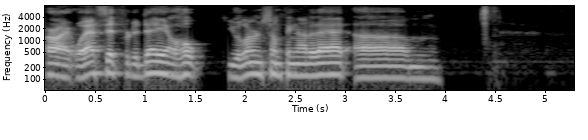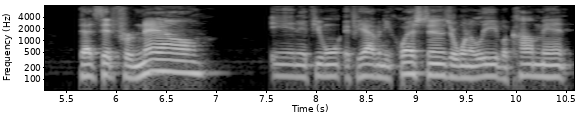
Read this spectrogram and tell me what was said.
All right. Well, that's it for today. I hope you learned something out of that. Um, that's it for now. And if you want, if you have any questions or want to leave a comment,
